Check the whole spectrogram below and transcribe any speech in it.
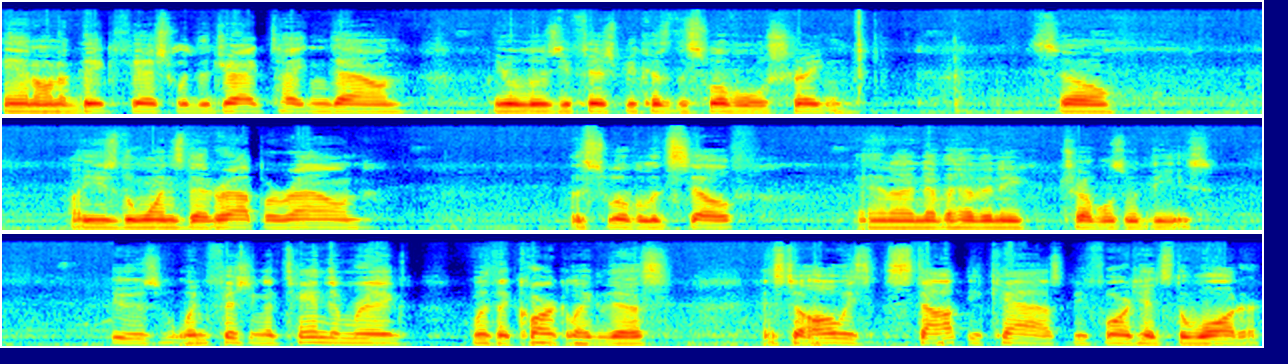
And on a big fish with the drag tightened down, you'll lose your fish because the swivel will straighten. So I use the ones that wrap around the swivel itself and I never have any troubles with these. Use when fishing a tandem rig with a cork like this is to always stop your cast before it hits the water.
